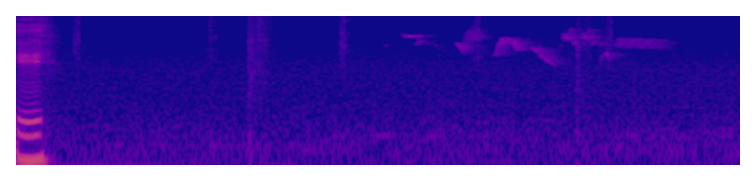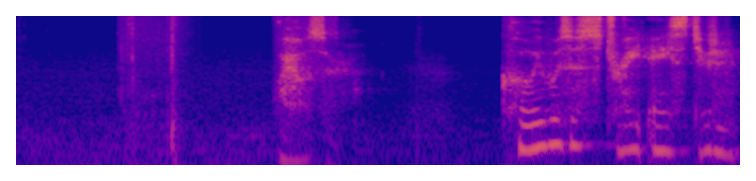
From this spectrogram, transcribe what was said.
Okay. Wowzer. Chloe was a straight A student.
